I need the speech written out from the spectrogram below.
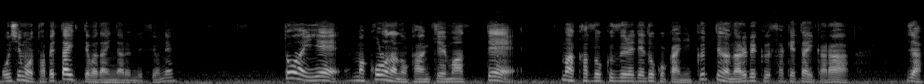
美味しいもの食べたいって話題になるんですよね。とはいえ、まあ、コロナの関係もあって、まあ、家族連れでどこかに行くっていうのはなるべく避けたいから、じゃあ、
